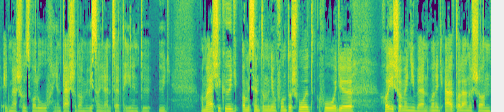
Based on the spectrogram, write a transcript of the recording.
egymáshoz való ilyen társadalmi viszonyrendszert érintő ügy. A másik ügy, ami szerintem nagyon fontos volt, hogy ha és amennyiben van egy általánosan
